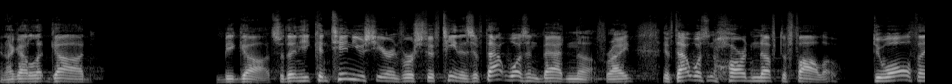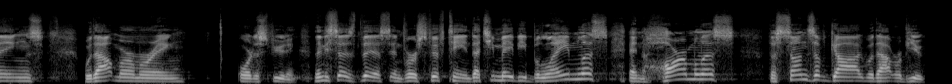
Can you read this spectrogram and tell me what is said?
And I got to let God be God. So then he continues here in verse 15 as if that wasn't bad enough, right? If that wasn't hard enough to follow. Do all things without murmuring or disputing. Then he says this in verse 15 that you may be blameless and harmless, the sons of God without rebuke.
